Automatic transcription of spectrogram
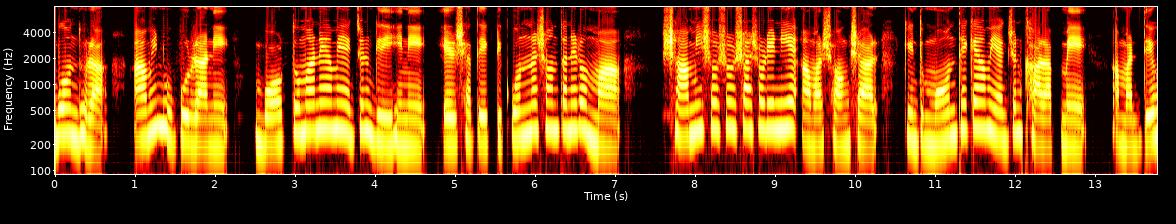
বন্ধুরা, আমি নূপুর রানী। বর্তমানে আমি একজন গৃহিণী। এর সাথে একটি কন্যা সন্তানেরও মা। স্বামী, শ্বশুর, শাশুড়ি নিয়ে আমার সংসার। কিন্তু মন থেকে আমি একজন খারাপ মেয়ে। আমার দেহ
